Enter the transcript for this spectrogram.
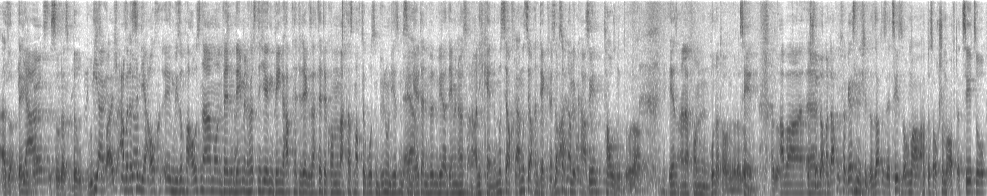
Also Damien Ja. Hirst ist so das berühmteste Ja, Beispiel. aber das sind ja auch irgendwie so ein paar Ausnahmen. Und wenn Damien Hirst nicht irgendwen gehabt hätte, der gesagt hätte, komm, mach das mal auf der großen Bühne und hier ist ein bisschen Ja, ja. Geld, dann würden wir Damien Hirst auch nicht kennen. Du musst ja auch, du musst ja auch entdeckt werden, du musst auch Glück haben. 10.000 oder Er ist einer von 100.000 oder so. Zehn. Also, Aber, das stimmt ähm, auch, man darf nicht vergessen, ich sage das, erzähle es auch immer, habe das auch schon mal oft erzählt, so,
